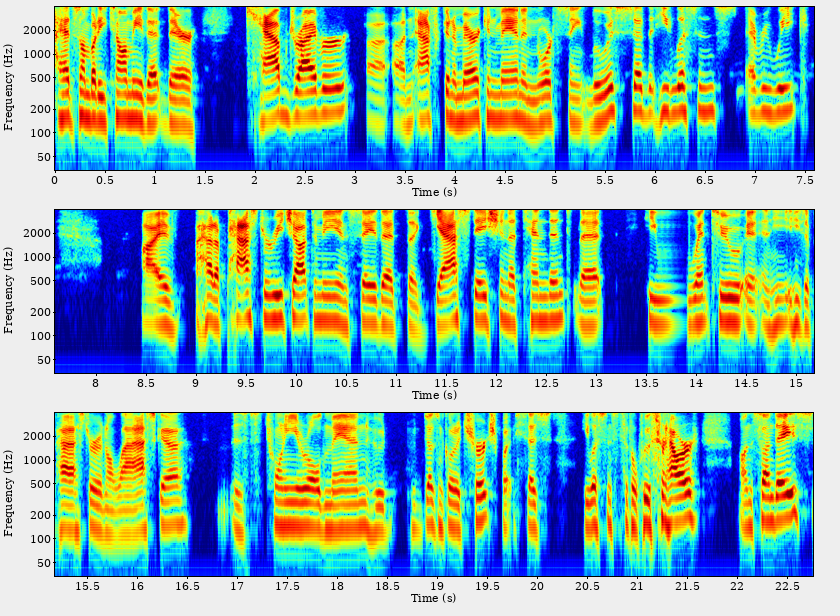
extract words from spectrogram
I had somebody tell me that their cab driver, uh, an African American man in North St. Louis, said that he listens every week. I've had a pastor reach out to me and say that the gas station attendant that he went to, and he, he's a pastor in Alaska, is 20 year old man who, who doesn't go to church, but he says he listens to the Lutheran Hour on Sundays.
